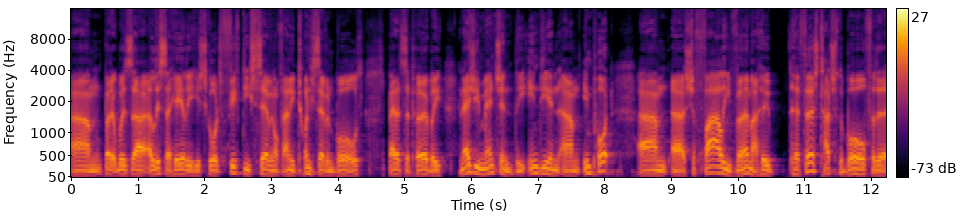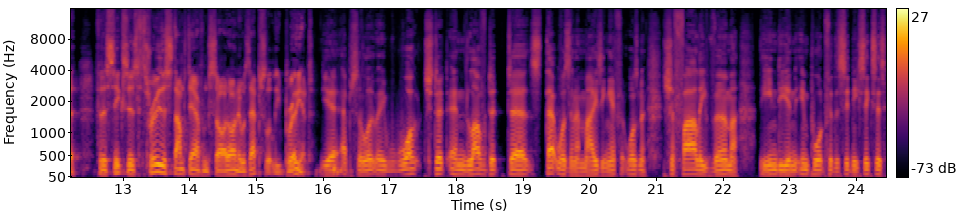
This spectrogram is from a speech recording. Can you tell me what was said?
Um, but it was uh, Alyssa Healy who scored 57 off only 27 balls, batted superbly. And as you mentioned, the Indian um, import, um, uh, Shafali Verma, who her first touch of the ball for the for the Sixers threw the stumps down from side on. It was absolutely brilliant. Yeah, absolutely. Watched it and loved it. Uh, that was an amazing effort, wasn't it? Shafali Verma, the Indian import for the Sydney Sixers.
